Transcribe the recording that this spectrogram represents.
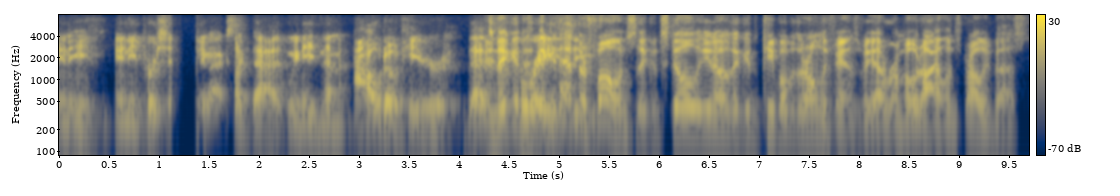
Any Mm-hmm. any person who acts like that, we need them out of here. That's and they could crazy. they could have their phones they could still you know they could keep up with their onlyfans but yeah remote islands probably best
